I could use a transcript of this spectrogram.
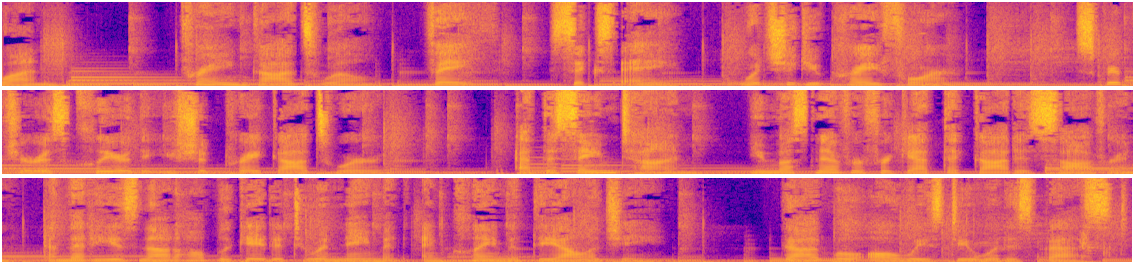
1. Praying God's will. Faith. 6a. What should you pray for? Scripture is clear that you should pray God's word. At the same time, you must never forget that God is sovereign and that He is not obligated to a name it and claim it theology. God will always do what is best.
